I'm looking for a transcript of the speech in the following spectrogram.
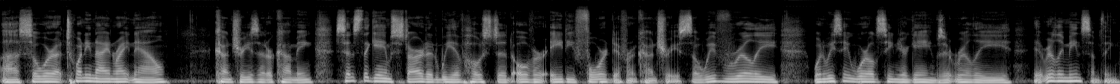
Uh, so we're at 29 right now countries that are coming. Since the game started, we have hosted over 84 different countries. So we've really, when we say World Senior Games, it really it really means something.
